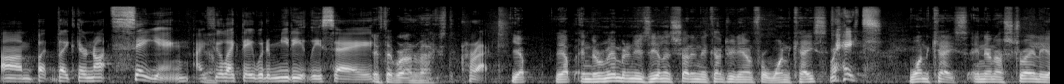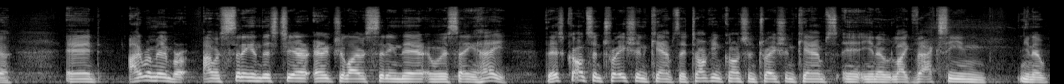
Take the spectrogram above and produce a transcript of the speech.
um, but like they're not saying. I Yeah. feel like they would immediately say If they were unvaxxed. correct. Yep, yep. And remember, New Zealand shutting the country down for one case. Right. one case, and then Australia. And I remember I was sitting in this chair, Eric July was sitting there, and we were saying, hey, there's concentration camps. They're talking concentration camps, eh, you know, like vaccine, you know,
